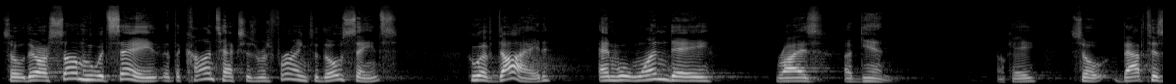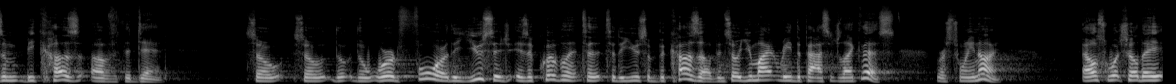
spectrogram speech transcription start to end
So there are some who would say that the context is referring to those saints who have died and will one day rise again. Okay? So, baptism because of the dead. So, so the, the word for, the usage is equivalent to, to the use of because of. And so you might read the passage like this, verse 29. Else, what shall they,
